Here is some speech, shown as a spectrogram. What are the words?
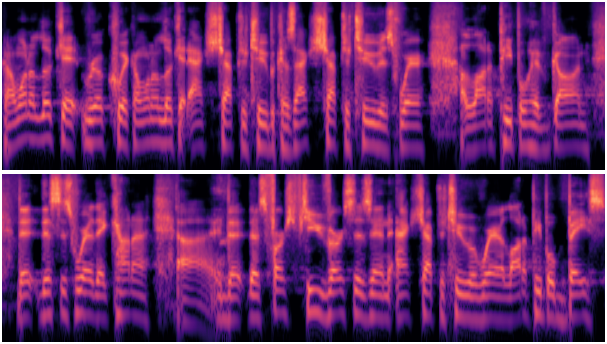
And I want to look at real quick. I want to look at Acts chapter two because Acts chapter two is where a lot of people have gone. This is where they kind of uh, those first few verses in Acts chapter two are where a lot of people base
